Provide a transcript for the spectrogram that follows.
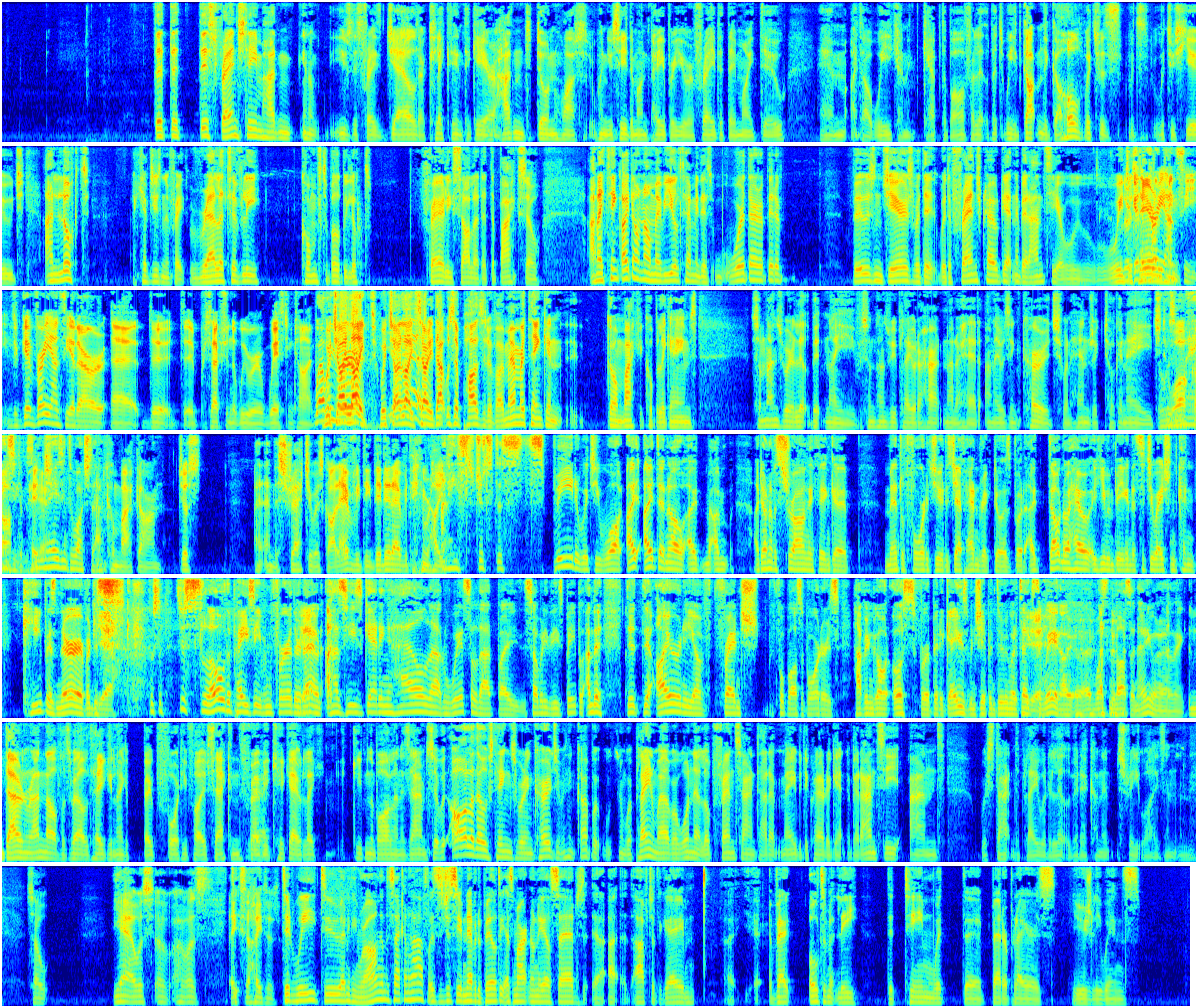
that that this French team hadn't, you know, use this phrase, gelled or clicked into gear, hadn't done what when you see them on paper you're afraid that they might do. Um, I thought we kind of kept the ball for a little bit. We'd gotten the goal, which was which, which was huge, and looked. I kept using the phrase relatively comfortable. We looked fairly solid at the back. So, and I think I don't know. Maybe you'll tell me this. Were there a bit of boos and jeers? Were the were the French crowd getting a bit antsy, or were we They're just getting very things? antsy. They get very antsy at our uh, the the perception that we were wasting time. Well, which we I liked. Which I liked. Sorry, that was a positive. I remember thinking, going back a couple of games, sometimes we're a little bit naive. Sometimes we play with our heart and not our head. And I was encouraged when Hendrick took an age It to walk amazing. off the It was pitch, amazing to watch that. and come back on. Just and, and the stretcher was called. Everything they did everything right. And he's just the speed at which he walked. I, I don't know. I, I'm, I don't have a strong, I think, uh, mental fortitude as Jeff Hendrick does, but I don't know how a human being in that situation can keep his nerve and just just, just slow the pace even further Yeah. down as he's getting howled at and whistled at by so many of these people. And the, the, the irony of French football supporters having to go at us for a bit of gamesmanship and doing what it takes to win, I, I wasn't lost on anyone, I think. And Darren Randolph as well, taking like about 45 seconds for Yeah. every kick out, like keeping the ball in his arms. So with all of those things were encouraging. I think, God, we're, you know, we're playing well, we're 1 0 up, France aren't at it. Maybe the crowd are getting a bit antsy, and we're starting to play with a little bit of kind of streetwise. And Mm. so, yeah, I was, I, I was excited. Did we do anything wrong in the second half? Was it just the inevitability, as Martin O'Neill said uh, after the game? Uh, about ultimately, the team with the better players usually wins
